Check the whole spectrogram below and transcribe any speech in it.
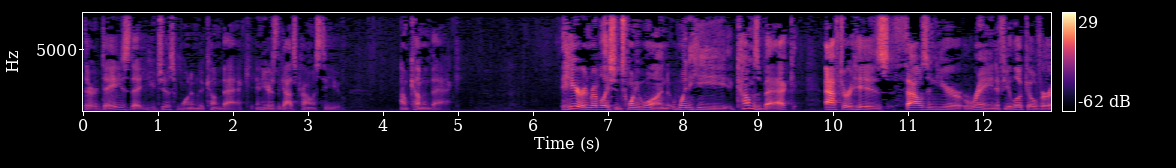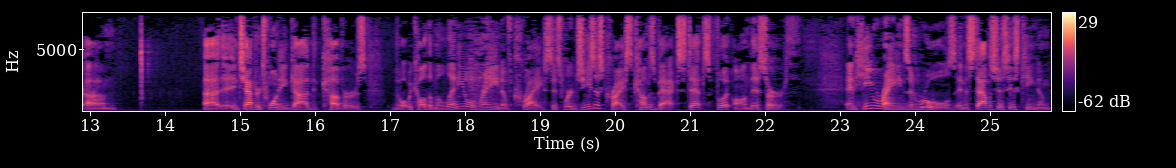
there are days that you just want him to come back. And here's the God's promise to you I'm coming back. Here in Revelation 21, when he comes back after his thousand year reign, if you look over um, uh, in chapter 20, God covers what we call the millennial reign of Christ. It's where Jesus Christ comes back, steps foot on this earth. And he reigns and rules and establishes his kingdom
